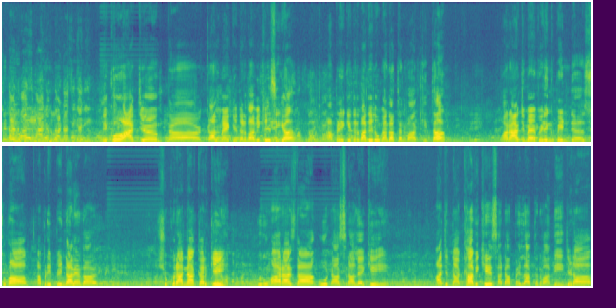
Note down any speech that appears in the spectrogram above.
ਧੰਨਵਾਦ, ਸਮਾਗਮ ਤੁਹਾਡਾ ਸੀਗਾ ਜੀ। ਦੇਖੋ, ਅੱਜ ਕੱਲ ਮੈਂ ਗਿੱਦੜਬਾ ਵਿਖੇ ਸੀਗਾ। ਆਪਣੇ ਗਿੱਦੜਬਾ ਦੇ ਲੋਕਾਂ ਦਾ ਧੰਨਵਾਦ ਕੀਤਾ। ਔਰ ਅੱਜ ਮੈਂ ਵਿੜਿੰਗ ਪਿੰਡ ਸਵੇਰ ਆਪਣੇ ਪਿੰਡ ਵਾਲਿਆਂ ਦਾ ਸ਼ੁਕਰਾਨਾ ਕਰਕੇ ਗੁਰੂ ਮਹਾਰਾਜ ਦਾ ਓਟ ਆਸਰਾ ਲੈ ਕੇ ਅੱਜ ਦਾਖਾ ਵਿਖੇ ਸਾਡਾ ਪਹਿਲਾ ਧੰਨਵਾਦੀ ਜਿਹੜਾ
